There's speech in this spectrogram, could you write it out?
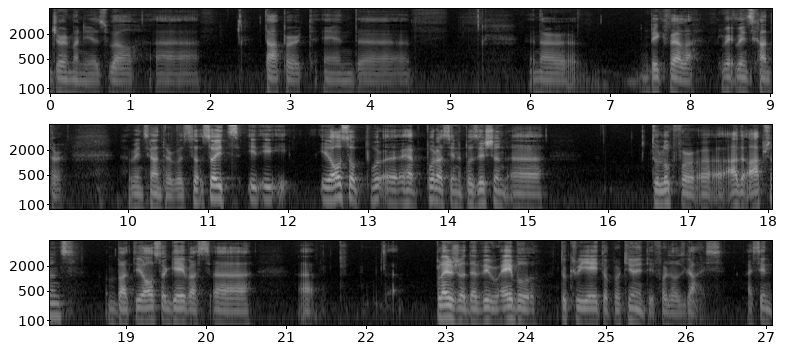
Germany as well. Uh, Tappert and uh, and our big fella Vince Hunter. Vince Hunter was so. So it's it it, it also put, uh, have put us in a position uh, to look for uh, other options, but it also gave us uh, pleasure that we were able to create opportunity for those guys. I think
